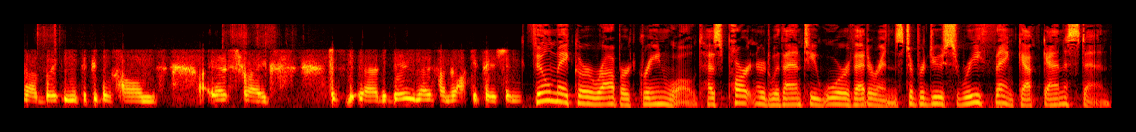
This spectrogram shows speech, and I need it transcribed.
uh, breaking into people's homes, uh, airstrikes, uh, the daily life under occupation. Filmmaker Robert Greenwald has partnered with anti war veterans to produce Rethink Afghanistan,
